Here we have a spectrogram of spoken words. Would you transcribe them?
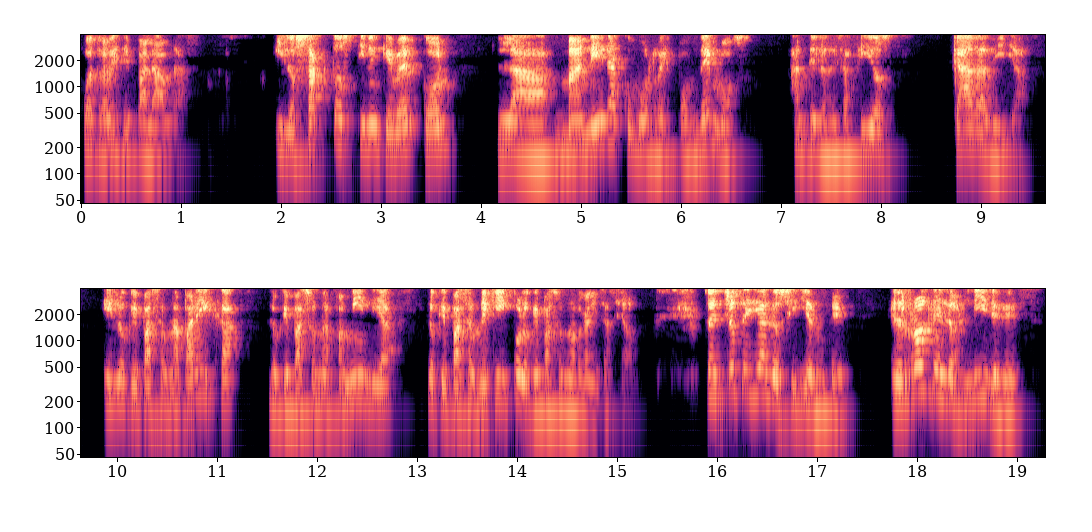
o a través de palabras. Y los actos tienen que ver con la manera como respondemos ante los desafíos cada día. Es lo que pasa en una pareja, lo que pasa en una familia, lo que pasa en un equipo, lo que pasa en una organización. Entonces, yo te diría lo siguiente, el rol de los líderes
